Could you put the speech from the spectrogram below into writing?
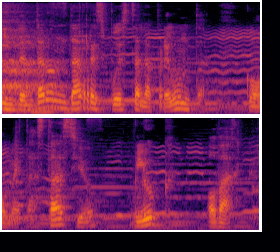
intentaron dar respuesta a la pregunta, como Metastasio, Gluck o Wagner.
